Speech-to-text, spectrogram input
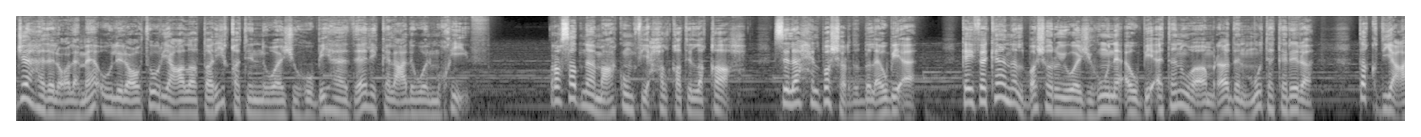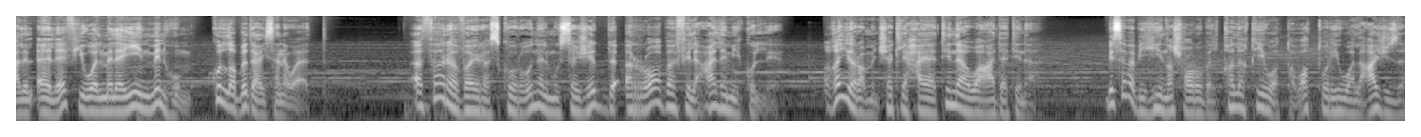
جاهد العلماء للعثور على طريقة نواجه بها ذلك العدو المخيف. رصدنا معكم في حلقة اللقاح سلاح البشر ضد الأوبئة. كيف كان البشر يواجهون أوبئة وأمراضا متكررة تقضي على الآلاف والملايين منهم كل بضع سنوات. أثار فيروس كورونا المستجد الرعب في العالم كله، غير من شكل حياتنا وعاداتنا. بسببه نشعر بالقلق والتوتر والعجز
